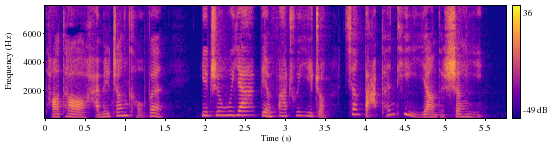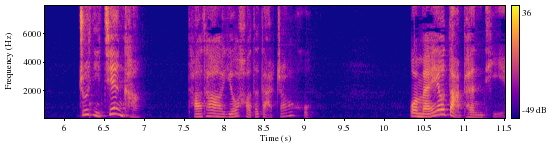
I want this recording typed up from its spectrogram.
淘淘还没张口问，一只乌鸦便发出一种像打喷嚏一样的声音。祝你健康，淘淘友好的打招呼。我没有打喷嚏，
